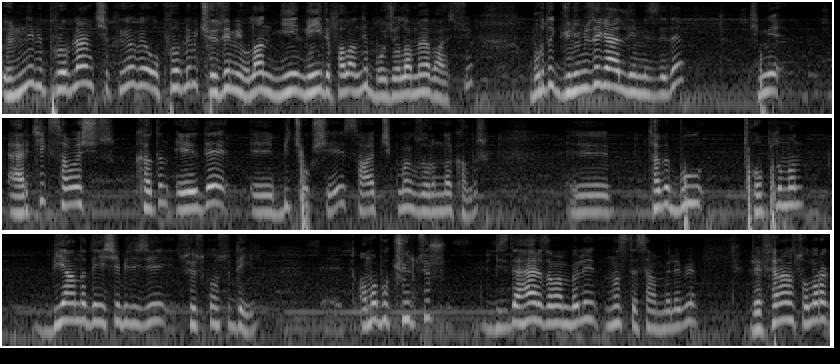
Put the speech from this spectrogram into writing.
Önüne bir problem çıkıyor ve o problemi çözemiyor. Lan niye, neydi falan diye bocalamaya başlıyor. Burada günümüze geldiğimizde de şimdi erkek savaşır, kadın evde e, birçok şeye sahip çıkmak zorunda kalır. E, Tabi bu toplumun bir anda değişebileceği söz konusu değil. E, ama bu kültür bizde her zaman böyle nasıl desem böyle bir referans olarak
